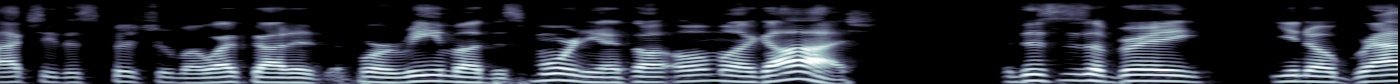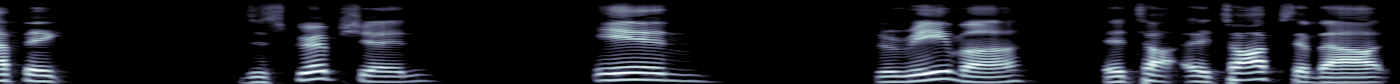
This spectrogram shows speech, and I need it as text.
actually, this picture, my wife got it for Arima this morning. I thought, oh my gosh, this is a very, you know, graphic description in the Rima. It, ta- it talks about,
